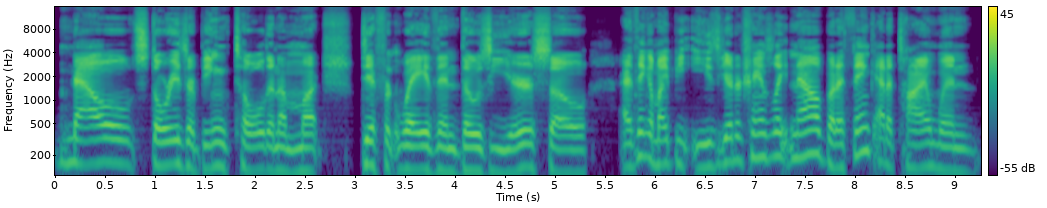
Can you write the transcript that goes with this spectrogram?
now stories are being told in a much different way than those years. So I think it might be easier to translate now, but I think at a time when,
